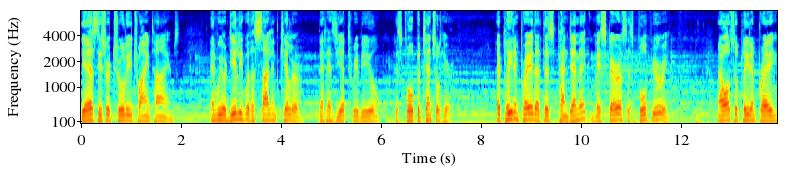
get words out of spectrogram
Yes, these are truly trying times, and we are dealing with a silent killer that has yet to reveal his full potential here. I plead and pray that this pandemic may spare us its full fury. I also plead and pray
